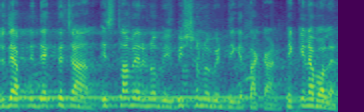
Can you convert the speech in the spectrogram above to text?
যদি আপনি দেখতে চান ইসলামের নবী বিশ্ব নবীর দিকে তাকান ঠিক কিনা বলেন?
